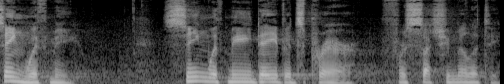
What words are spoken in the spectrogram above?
Sing with me. Sing with me David's prayer for such humility.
